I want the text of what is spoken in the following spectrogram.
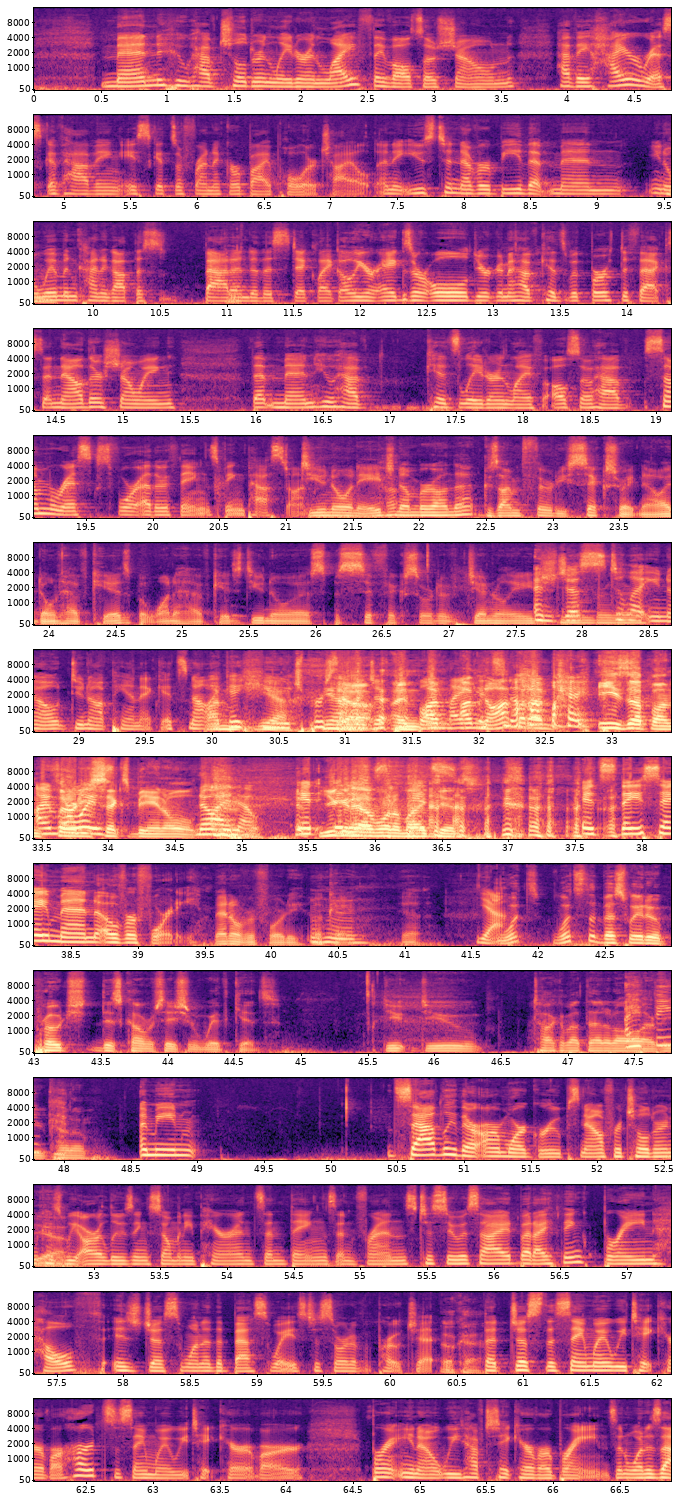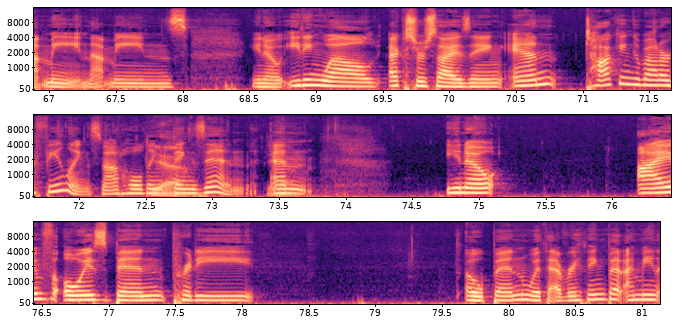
men who have children later in life, they've also shown have a higher risk of having a schizophrenic or bipolar child. And it used to never be that men, you know, hmm. women kind of got this bad hmm. end of the stick, like, oh, your eggs are old, you're going to have kids with birth defects. And now they're showing that men who have kids later in life also have some risks for other things being passed on. Do you know an age number on that? Because I'm 36 right now. I don't have kids, but want to have kids. Do you know a specific sort of general age? and just number to there? let you know, do not panic. It's not like I'm- a huge Yeah. percentage Yeah, of people. I'm- like, I'm it's not, but I'm- like- Ease up on I'm 36 being old. No, I know. It, You it can have one of my It's- kids. It's they say men over forty. men over 40. Okay. Mm-hmm. Yeah. Yeah. What's what's the best way to approach this conversation with kids? Do do you talk about that at all? I or think- kind of I mean, sadly, there are more groups now for children because Yeah. we are losing so many parents and things and friends to suicide. But I think brain health is just one of the best ways to sort of approach it. Okay. That just the same way we take care of our hearts, the same way we take care of our brain, you know, we have to take care of our brains. And what does that mean? That means, you know, eating well, exercising, and talking about our feelings, not holding Yeah. things in. Yeah. And, you know, I've always been pretty open with everything, but I mean,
